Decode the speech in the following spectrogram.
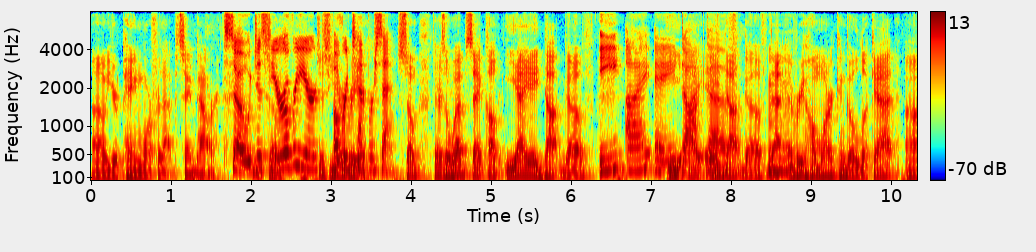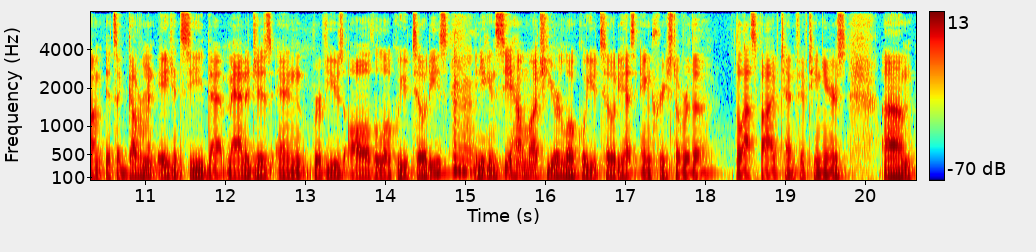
uh, you're paying more for that same power. So just So year over year, just year over over 10%. So there's a website called EIA.gov. EIA.gov. EIA.gov that every homeowner can go look at. Um, it's a government agency that manages and reviews all the local utilities. And you can see how much your local utility has increased over the, the last 5, 10, 15 years. Um,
